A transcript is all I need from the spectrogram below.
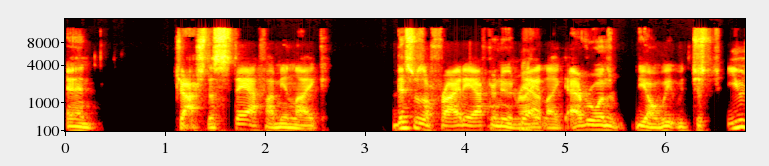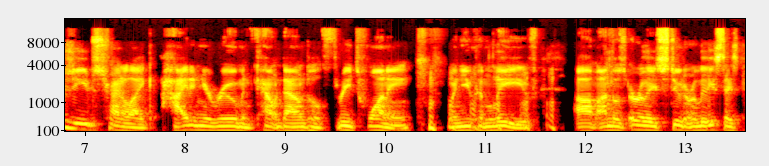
and Josh, the staff, I mean, like, this was a Friday afternoon, right? Yeah. Like everyone's, you know, we we just usually you just try to like hide in your room and count down till 320 when you can leave um, on those early student release days.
